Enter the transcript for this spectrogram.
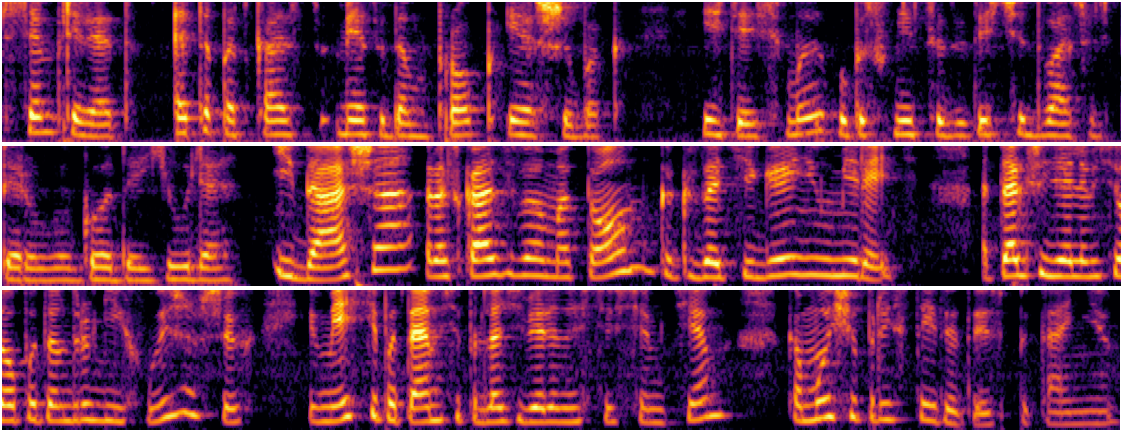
Всем привет! Это подкаст «Методом проб и ошибок». И здесь мы, выпускницы 2021 года Юля и Даша, рассказываем о том, как сдать ЕГЭ и не умереть, а также делимся опытом других выживших и вместе пытаемся придать уверенности всем тем, кому еще предстоит это испытание.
